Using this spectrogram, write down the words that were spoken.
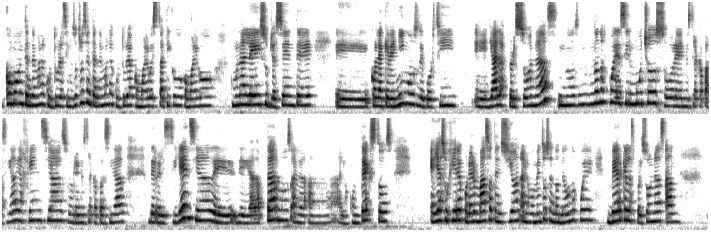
cómo entendemos la cultura. Si nosotros entendemos la cultura como algo estático, como algo, como una ley subyacente, eh, con la que venimos de por sí, eh, ya las personas no nos puede decir mucho sobre nuestra capacidad de agencia, sobre nuestra capacidad de resiliencia, de, adaptarnos a, los contextos. Ella sugiere poner más atención a los momentos en donde uno puede ver que las personas han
